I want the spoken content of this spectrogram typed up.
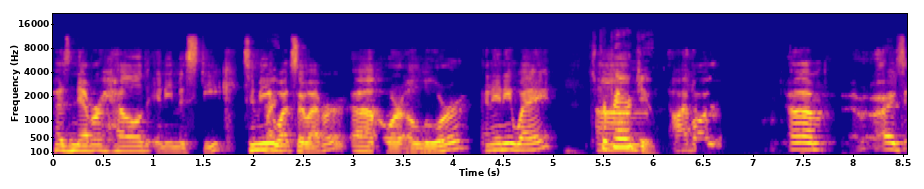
has never held any mystique to me Right. whatsoever uh, or allure in any way It's prepared um, you. I've always, um, I was-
